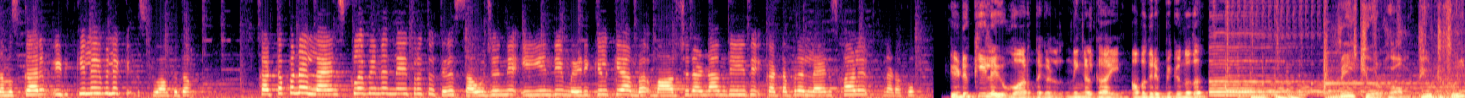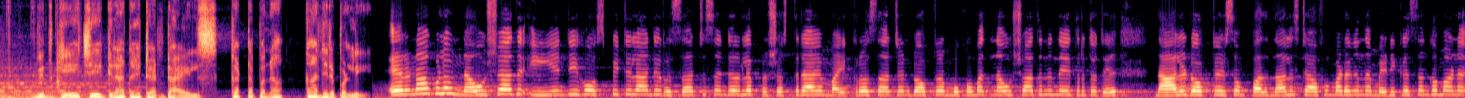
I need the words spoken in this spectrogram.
നമസ്കാരം ഇടുക്കി ലൈവിലേക്ക് സ്വാഗതം. കട്ടപ്പന ലയൺസ് ക്ലബിന്റെ നേതൃത്വത്തിൽ സൗജന്യ E N D medical camp March രണ്ടാം തീയതി കട്ടപ്പന ലയൺസ് ഹാളിൽ നടക്കും. ഇടുക്കി ലൈവ് വാർത്തകൾ നിങ്ങൾക്കായി അവതരിപ്പിക്കുന്നത് Make your home beautiful with KJ Granite and Tiles, Kattappana Kanjirappally. Ernakulam Naushad E N D hospital and research സെന്ററിലെ പ്രശസ്തരായ മൈക്രോ സർജൻ ഡോക്ടർ മുഹമ്മദ് നൌഷാദിന്റെ നേതൃത്വത്തിൽ നാല് ഡോക്ടേഴ്സും പതിനാല് സ്റ്റാഫും അടങ്ങുന്ന മെഡിക്കൽ സംഘമാണ്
